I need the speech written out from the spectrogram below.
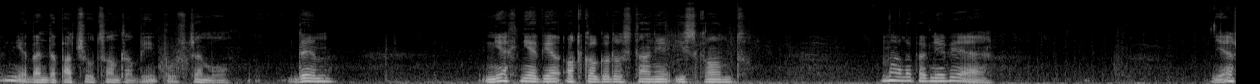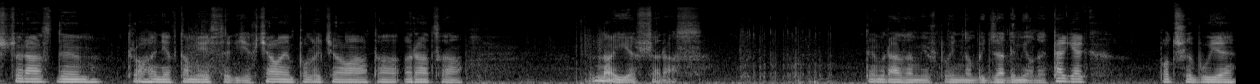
Nie będę patrzył co on robi, puszczę mu dym. Niech nie wie od kogo dostanie i skąd. No ale pewnie wie. Jeszcze raz dym. Trochę nie w to miejsce, gdzie chciałem poleciała ta raca. No i jeszcze raz. Tym razem już powinno być zadymione tak jak potrzebuję.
